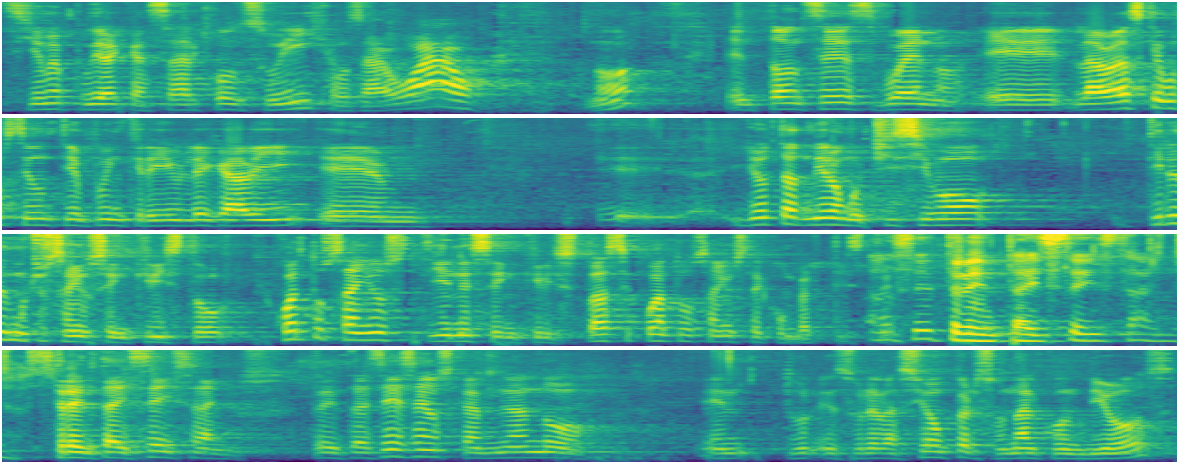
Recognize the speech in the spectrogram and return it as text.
si yo me pudiera casar con su hija, o sea, wow, ¿no? Entonces, bueno, la verdad es que hemos tenido un tiempo increíble, Gaby. Em, yo te admiro muchísimo. Tienes muchos años en Cristo. ¿Cuántos años tienes en Cristo? ¿Hace cuántos años te convertiste? Hace 36 años. 36 años. 36 años caminando en, su relación personal con Dios.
